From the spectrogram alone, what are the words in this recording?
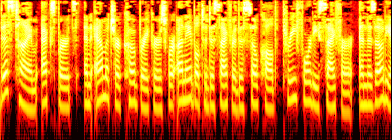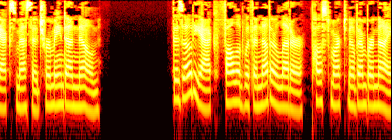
This time, experts and amateur codebreakers were unable to decipher the so-called 340 cipher and the Zodiac's message remained unknown. The Zodiac followed with another letter, postmarked November 9,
